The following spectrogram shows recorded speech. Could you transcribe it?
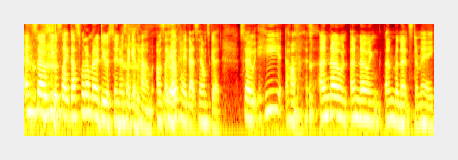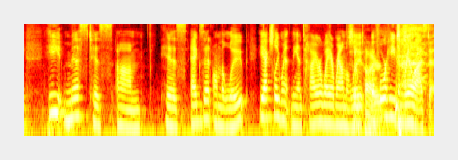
and so he was like that's what i'm going to do as soon as i get home i was like okay that sounds good so he, um, unknown, unknowing, unbeknownst to me, he missed his um, his exit on the loop. He actually went the entire way around the So loop tired. before he even realized it.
